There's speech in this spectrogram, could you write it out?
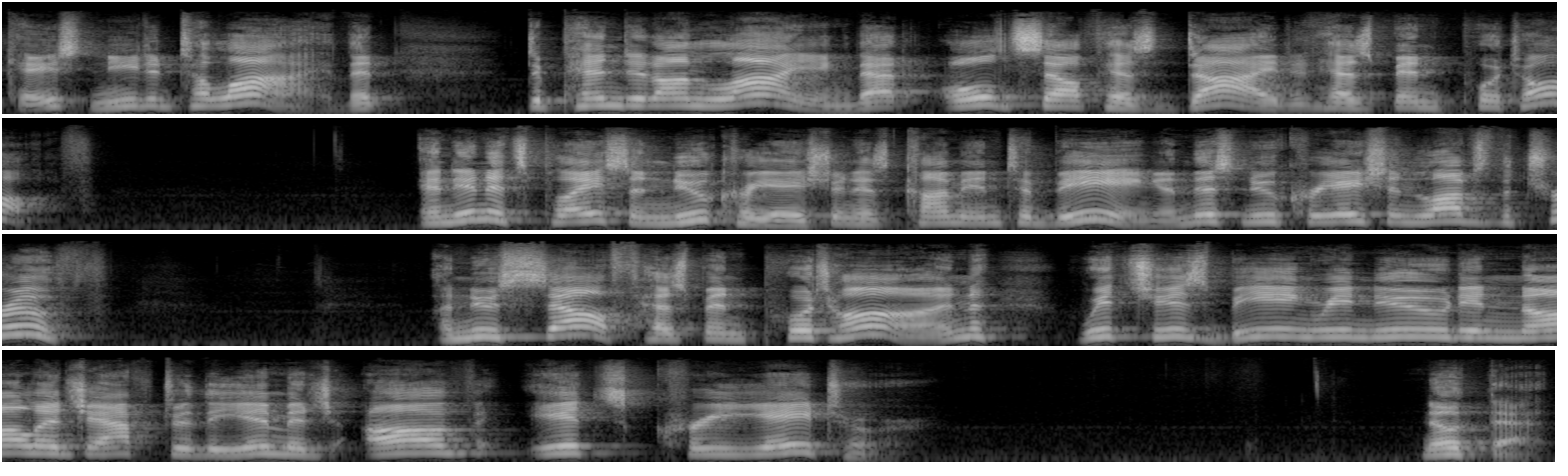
case, needed to lie, that depended on lying. That old self has died, it has been put off. And in its place, a new creation has come into being, and this new creation loves the truth. A new self has been put on, which is being renewed in knowledge after the image of its creator. Note that.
